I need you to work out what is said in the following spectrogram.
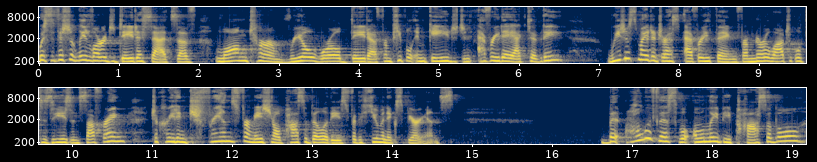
With sufficiently large data sets of long term, real world data from people engaged in everyday activity, we just might address everything from neurological disease and suffering to creating transformational possibilities for the human experience. But all of this will only be possible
